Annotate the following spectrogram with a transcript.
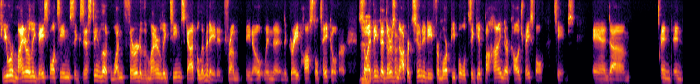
fewer minor league baseball teams existing, look, one third of the minor league teams got eliminated from, you know, in the, in the great hostile takeover. So mm. I think that there's an opportunity for more people to get behind their college baseball teams. And, um, and, and,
